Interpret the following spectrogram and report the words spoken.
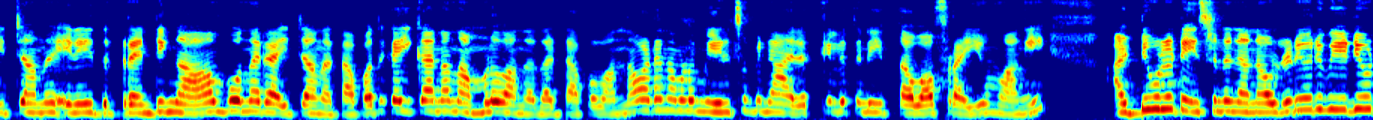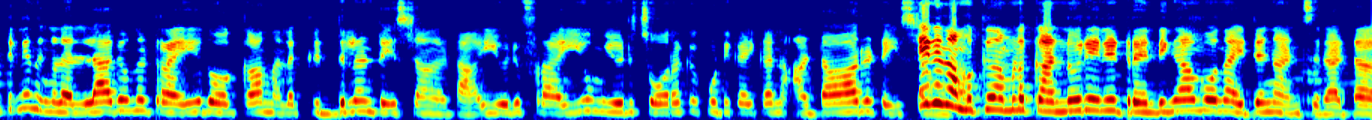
ഐറ്റം ആണ്. ഇനി ഇത് ട്രെൻഡിങ് ആവാൻ പോകുന്ന ഒരു ഐറ്റം ആണ് കേട്ടോ. അപ്പൊ അത് കഴിക്കാനാണ് നമ്മൾ വന്നത് കേട്ടോ. അപ്പൊ വന്ന ഉടനെ നമ്മൾ മീൽസും പിന്നെ അരക്കില്ലത്തിന്റെ ഈ തവ ഫ്രൈയും വാങ്ങി അടിപൊളി ടേസ്റ്റ് ഉണ്ട്. ഞാൻ ഓൾറെഡി ഒരു വീഡിയോ ഇട്ടിന്. നിങ്ങൾ എല്ലാവരും ഒന്ന് ട്രൈ ചെയ്ത് നോക്കാം. നല്ല കിഡിലൻ ടേസ്റ്റ് ആണ് കേട്ടോ. ഈ ഒരു ഫ്രൈയും ഈ ഒരു ചോറൊക്കെ കൂട്ടി കഴിക്കാൻ അടാറ് ടേസ്റ്റ് ഇനി നമുക്ക് നമ്മൾ കണ്ണൂർ ഇനി ട്രെൻഡിങ് ആവാൻ പോകുന്ന ഐറ്റം കാണിച്ചു കേട്ടോ.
